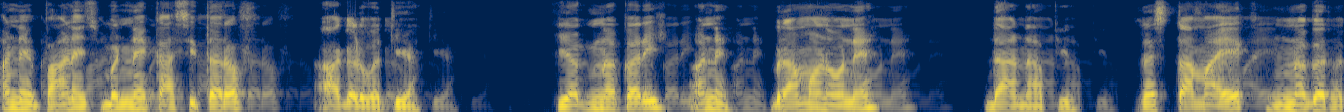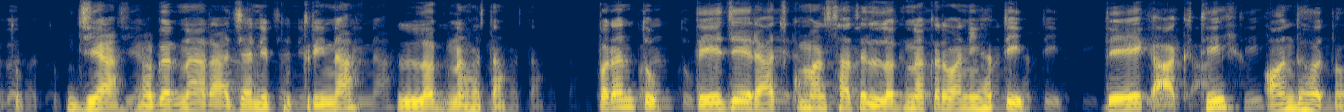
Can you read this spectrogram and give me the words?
અને ભાણેજ બંને કાશી તરફ આગળ વધ્યા. યજ્ઞ કરી અને બ્રાહ્મણોને દાન આપ્યું. રસ્તામાં એક નગર હતું. જ્યાં નગરના રાજાની પુત્રીના લગ્ન હતા. પરંતુ તે જે રાજકુમાર સાથે લગ્ન કરવાની હતી, તે એક આંખથી અંધ હતો.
